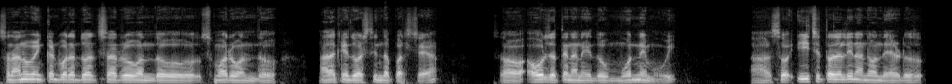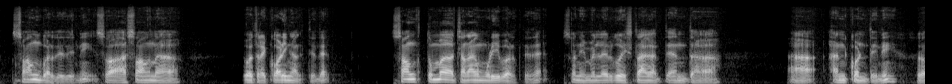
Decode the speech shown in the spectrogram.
So ನಾನು ವೆಂಕಟ್ ಭರದ್ವಾಜ್ ಸರ್ ಒಂದು ಸುಮಾರು ಒಂದು ನಾಲ್ಕೈದು ವರ್ಷದಿಂದ ಪರಿಚಯ ಸೊ ಅವ್ರ ಜೊತೆ ನಾನು ಇದು ಮೂರನೇ ಮೂವಿ ಸೊ ಈ ಚಿತ್ರದಲ್ಲಿ ನಾನು ಒಂದು ಎರಡು ಸಾಂಗ್ ಬರೆದಿದ್ದೀನಿ ಸೊ ಆ ಸಾಂಗ್ನ ಇವತ್ತು ರೆಕಾರ್ಡಿಂಗ್ ಆಗ್ತಿದೆ ಸಾಂಗ್ ತುಂಬ ಚೆನ್ನಾಗಿ ಮೂಡಿ ಬರ್ತಿದೆ ಸೊ ನಿಮ್ಮೆಲ್ಲರಿಗೂ ಇಷ್ಟ ಆಗುತ್ತೆ ಅಂತ ಆ, ಅನ್ಕೊಳ್ತೀನಿ so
